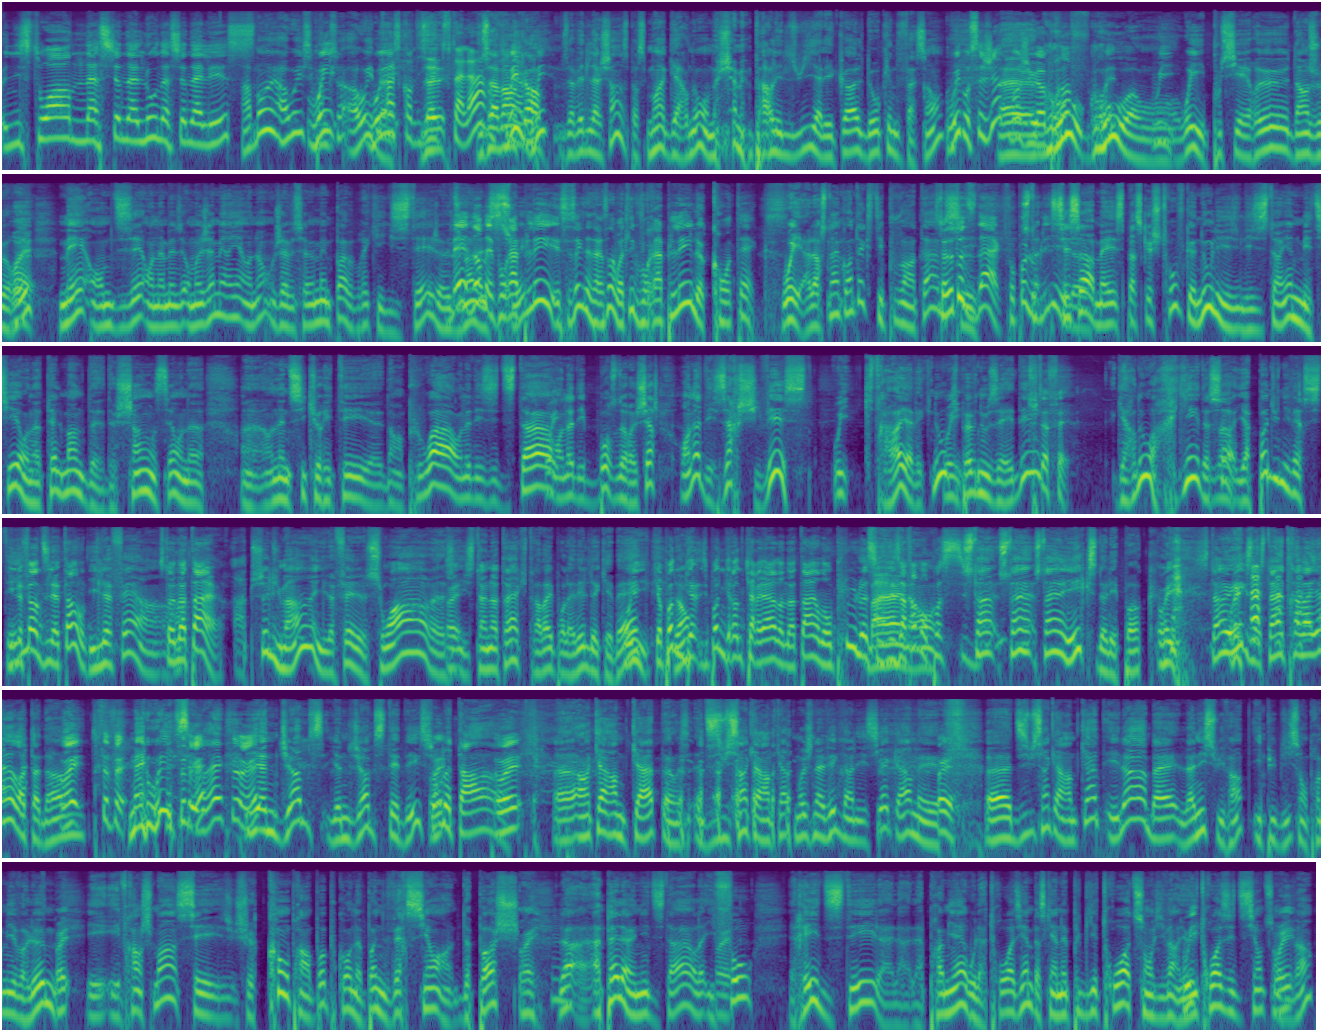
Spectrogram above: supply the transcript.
une histoire nationalo-nationaliste. Ah bon? Ah oui, c'est comme ça? Ah oui, ben, Parce qu'on vous disait avez- tout à l'heure. Vous avez, Oui, encore, oui. vous avez de la chance parce que moi, Garneau, on m'a jamais parlé de lui à l'école d'aucune façon. Oui, au cégep, moi, Euh, j'ai eu un gros, prof. gros, Oui. on- Oui. oui. poussiéreux, dangereux, mais on me disait, on ne m'a jamais rien, oh non, je ne savais même pas à peu près qu'il existait. Mais mal non, à mais vous rappelez, c'est ça qui est intéressant dans votre livre, vous rappelez le contexte. Oui, alors c'est un contexte épouvantable. C'est un autodidacte, faut pas l'oublier, C'est ça, mais c'est parce que je trouve que nous, les, les historiens de métier, on a tellement de, de chance. On a, on a une sécurité euh, d'emploi, on a des éditeurs, Oui. on a des bourses de recherche, on a des archivistes Oui. qui travaillent avec nous, Oui. qui peuvent nous aider. Tout à fait. Garneau a rien de ça. Non. Il n'y a pas d'université. Il le fait en dilettante. Il le fait en. C'est un notaire. Absolument. Il le fait le soir. Euh, Oui. C'est un notaire qui travaille pour la ville de Québec. Oui, il n'y a pas, Donc, une grande carrière de notaire non plus. Là. C'est- ben les affaires non. vont pas si C'est un, X de l'époque. Oui. C'est un X, c'est un travailleur autonome. Oui, tout à fait. Mais oui, C'est vrai, vrai. c'est vrai. Il y a une job, il y a une job steady sur le tard. Euh, en 44, en 1844. Moi, je navigue dans les siècles, hein, mais Oui. euh, 1844. Et là, ben, l'année suivante, il publie son premier volume. Oui. Et, et franchement, c'est, je comprends pas pourquoi on n'a pas une version de poche. Oui. Là, appel à un éditeur. là, il faut rééditer la, la- la première ou la troisième parce qu'il en a publié trois de son vivant. Il y a eu trois éditions de son Oui. vivant.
